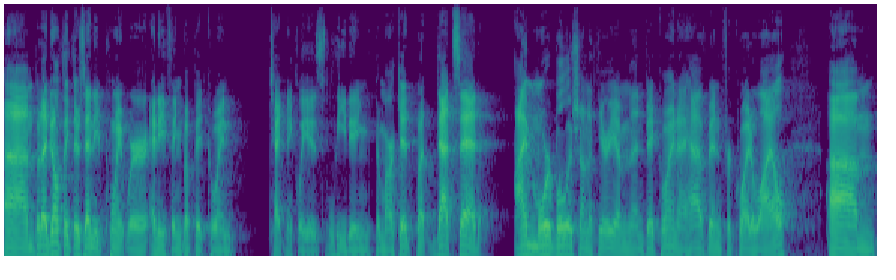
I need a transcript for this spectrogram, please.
um, but I don't think there's any point where anything but Bitcoin technically is leading the market. But that said, I'm more bullish on Ethereum than Bitcoin. I have been for quite a while. Um,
